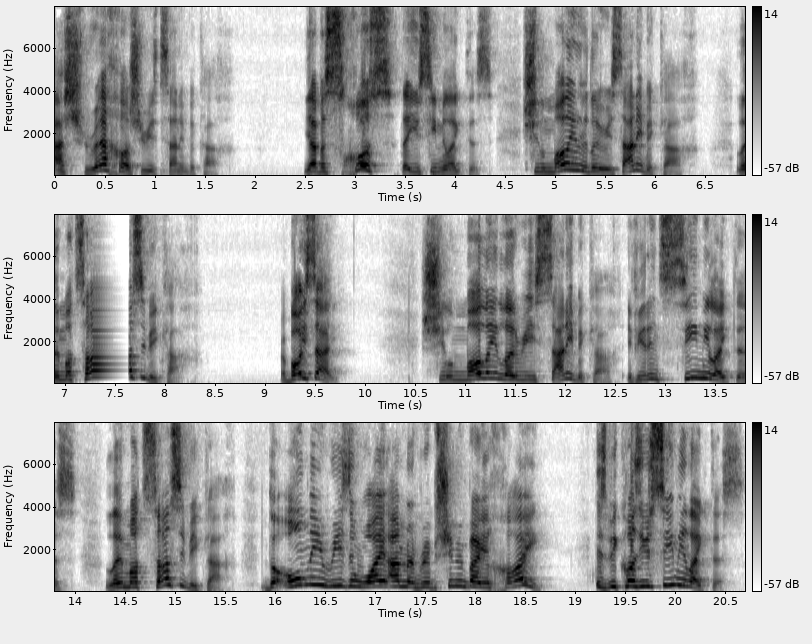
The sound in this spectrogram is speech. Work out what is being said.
Ashrecha Shirisani Bekach. You have a schus that you see me like this. Shilmali Lirisani Bekach, Lemotzasi Bekach. Rabbi Isai, Shilmali Lirisani Bekach. If you didn't see me like this, The only reason why I'm a Reb Shimon Bayichoy is because you see me like this.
